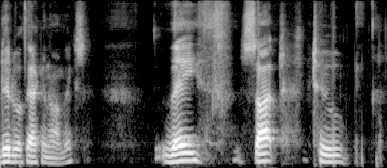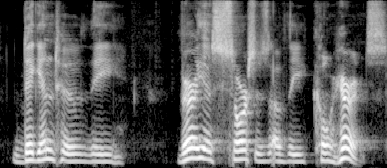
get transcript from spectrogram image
did with economics. They sought to dig into the various sources of the coherence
